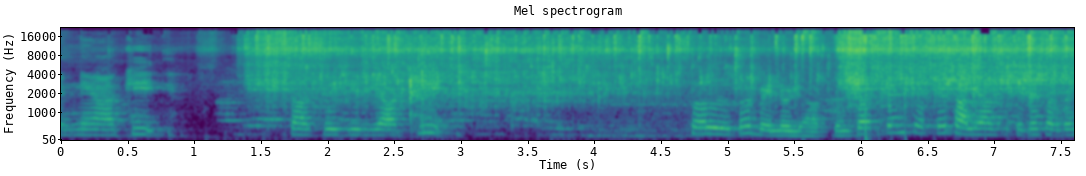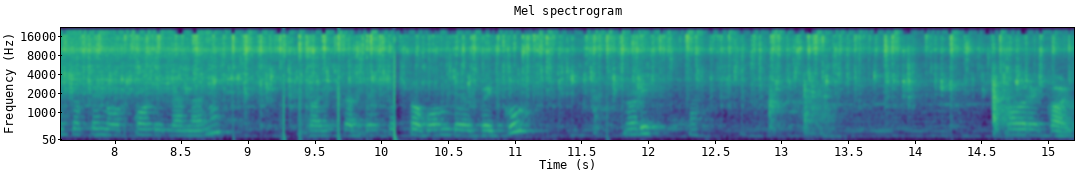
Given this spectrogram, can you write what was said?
ಎಣ್ಣೆ ಹಾಕಿ ಸಾಸಿವೆ ಜೀರಿಗೆ ಹಾಕಿ, ಸ್ವಲ್ಪ ಬೆಳ್ಳುಳ್ಳಿ ಹಾಕ್ತೀನಿ. ಕರ್ಬೇವಿನ ಸೊಪ್ಪೆ ಖಾಲಿ ಆಗ್ಬಿಟ್ಟಿದೆ. ಕರ್ಬೇವಿನ ಸೊಪ್ಪೆ ನೋಡ್ಕೊಂಡಿಲ್ಲ ನಾನು. ಹಾಗಾಗಿ ಕರ್ಬೇವಿನ ಸೊಪ್ಪು ತೊಗೊಂಡಿರಬೇಕು. ನೋಡಿ ಅವರೆಕಾಳು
